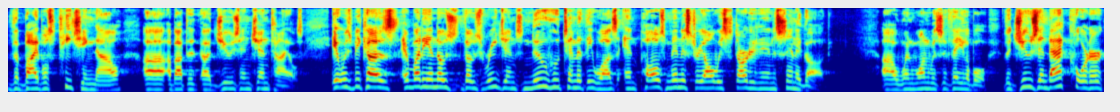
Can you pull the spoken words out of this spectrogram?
the Bible's teaching now uh, about the uh, Jews and Gentiles. It was because everybody in those, those regions knew who Timothy was, and Paul's ministry always started in a synagogue. Uh, when one was available. The Jews in that quarter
